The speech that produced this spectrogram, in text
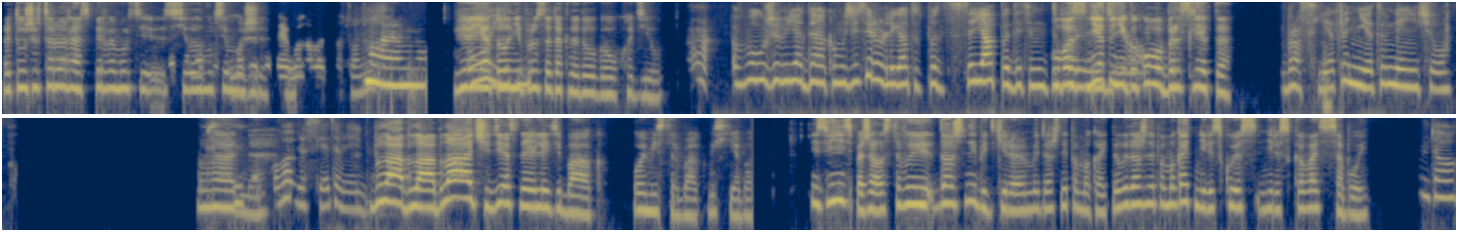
Это уже второй раз. Первая мульти... сила Может, мультимыши. это его новая способность? Знаю. Вероятно, он не Ой. просто так надолго уходил. Вы уже меня докоммутировали, я тут под- стоял под этим У вас нету деревом. никакого браслета. Браслета нет у меня ничего. Ладно. Никакого браслета у меня нет. Бла-бла-бла, чудесная леди Баг. Ой, мистер Баг, месье Баг. Извините, пожалуйста, вы должны быть героем, вы должны помогать. Но вы должны помогать, не рискуя, с- не рисковать с собой. Да,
